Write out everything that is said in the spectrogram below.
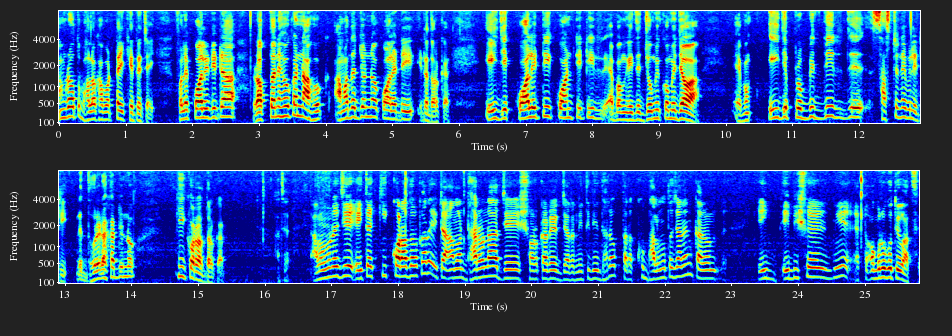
আমরাও তো ভালো খাবারটাই খেতে চাই। ফলে কোয়ালিটিটা রপ্তানি হোক আর না হোক, আমাদের জন্য কোয়ালিটি এটা দরকার। এই যে কোয়ালিটি কোয়ান্টিটির এবং এই যে জমি কমে যাওয়া এবং এই যে প্রবৃদ্ধির যে সাস্টেনেবিলিটি এটা ধরে রাখার জন্য কি করার দরকার? আচ্ছা আমার মনে হয় যে এইটা কি করা দরকার? এটা আমার ধারণা যে সরকারের যারা নীতি নির্ধারক, তারা খুব ভালো মতো জানেন। কারণ এই এই বিষয়ে নিয়ে একটা অগ্রগতিও আছে।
